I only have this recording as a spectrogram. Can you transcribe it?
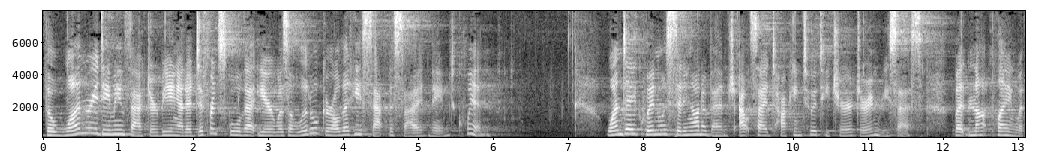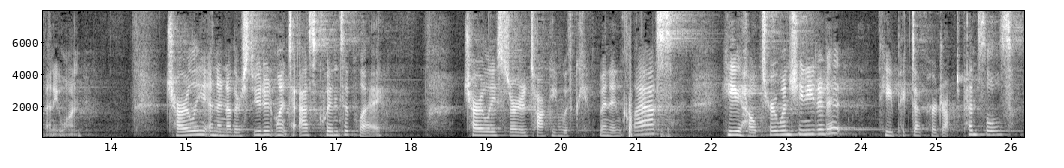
The one redeeming factor being at a different school that year was a little girl that he sat beside named Quinn. One day, Quinn was sitting on a bench outside talking to a teacher during recess, but not playing with anyone. Charlie and another student went to ask Quinn to play. Charlie started talking with Quinn in class. He helped her when she needed it. He picked up her dropped pencils.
